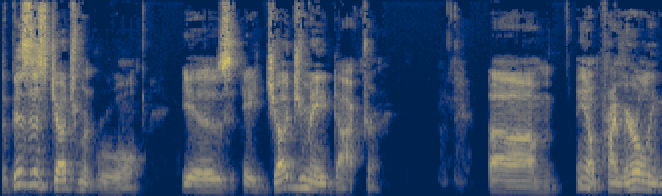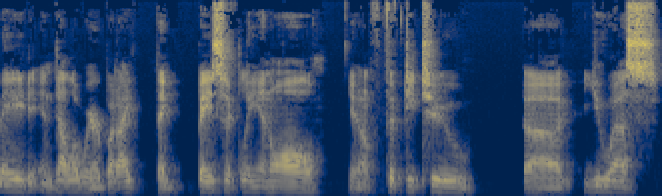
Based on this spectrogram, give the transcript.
the business judgment rule is a judge made doctrine, um, you know, primarily made in Delaware, but I think basically in all, you know, 52 uh, U.S.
